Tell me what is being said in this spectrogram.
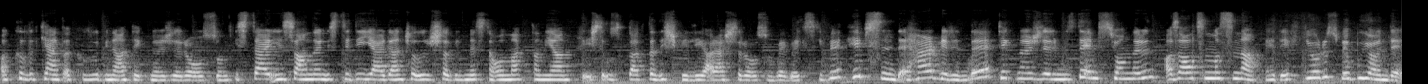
akıllı kent, akıllı bina teknolojileri olsun, ister insanların istediği yerden çalışabilmesine olanak tanıyan işte uzaktan işbirliği araçları olsun Webex gibi hepsinde her birinde teknolojilerimizde emisyonların azaltılmasına hedefliyoruz ve bu yönde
